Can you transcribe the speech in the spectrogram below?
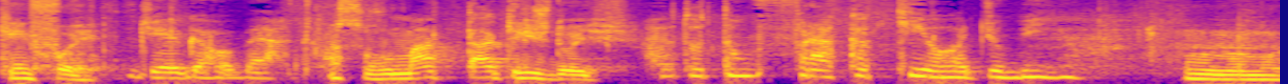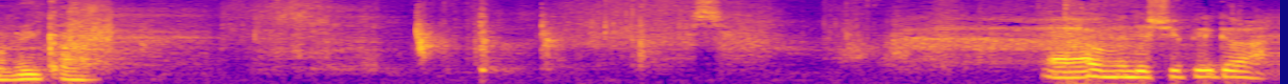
Quem foi? Diego e a Roberta. Nossa, eu vou matar aqueles dois. Eu tô tão fraca. Que ódio, Binho. Ô, meu amor, vem cá. É, eu me deixei pegar.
